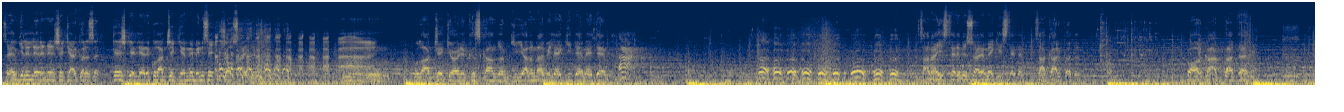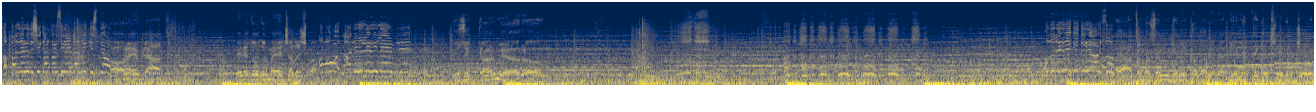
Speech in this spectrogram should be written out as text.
Sevgililerinin şeker karısı. Keşke elleri kulak çek yerine beni seçmiş olsaydı. Hmm, kulak çeki öyle kıskandım ki yanına bile gidemedim. Ha! Sana hislerimi söylemek istedim. Sakar kadın. Korkak kadın. Kaptan nerede şeker karısıyla evlenmek istiyor? Doğru evlat. Beni durdurmaya çalışma. Ama o naneleriyle evli. Yüzük görmüyorum. Onu nereye götürüyorsun? Hayatımızın geri kalanını birlikte geçirebileceğiz.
